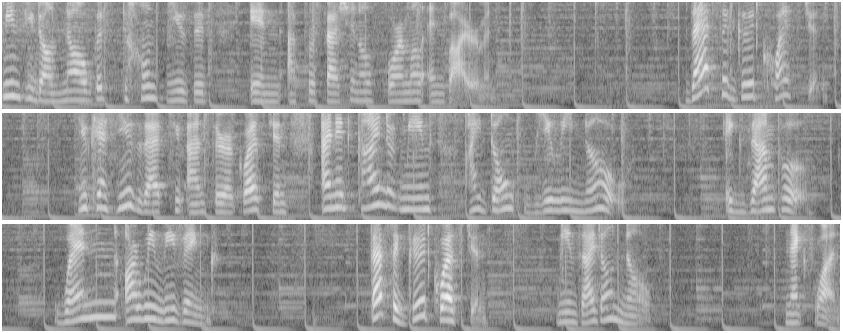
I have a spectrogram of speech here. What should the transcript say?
means you don't know, but don't use it in a professional, formal environment. That's a good question. You can use that to answer a question and it kind of means I don't really know. Example, when are we leaving? That's a good question. Means I don't know. Next one.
